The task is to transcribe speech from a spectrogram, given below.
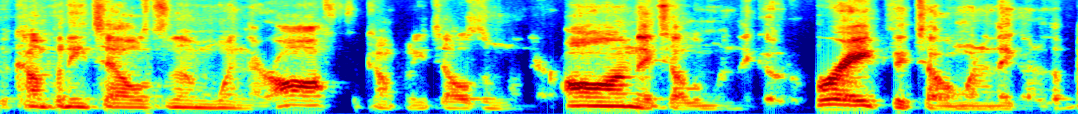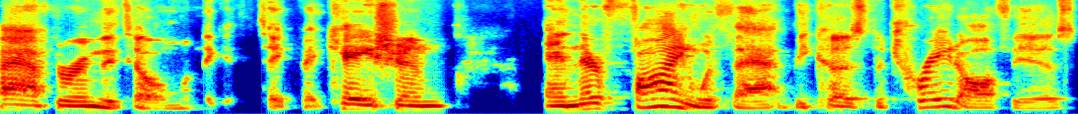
The company tells them when they're off. The company tells them when they're on. They tell them when they go to break. They tell them when they go to the bathroom. They tell them when they get to take vacation. And they're fine with that because the trade off is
